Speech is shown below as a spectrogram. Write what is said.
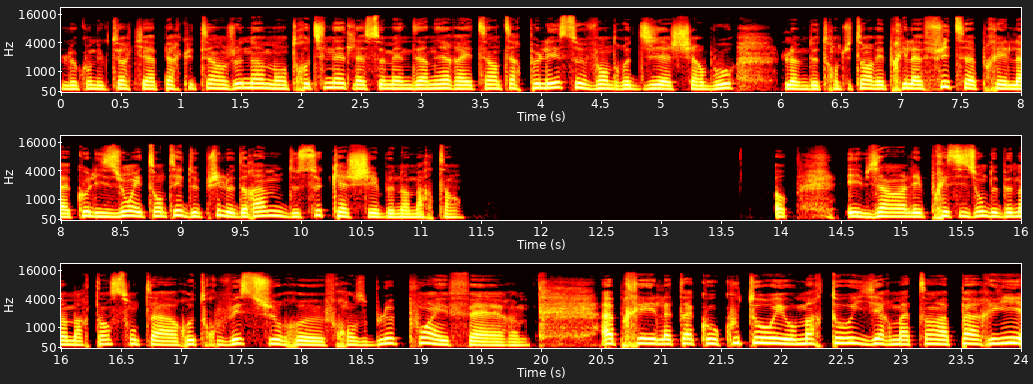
Le conducteur qui a percuté un jeune homme en trottinette la semaine dernière a été interpellé ce vendredi à Cherbourg. L'homme de 38 ans avait pris la fuite après la collision et tenté depuis le drame de se cacher, Benoît Martin. Oh. Eh bien, les précisions de Benoît Martin sont à retrouver sur euh, francebleu.fr. Après l'attaque au couteau et au marteau hier matin à Paris,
